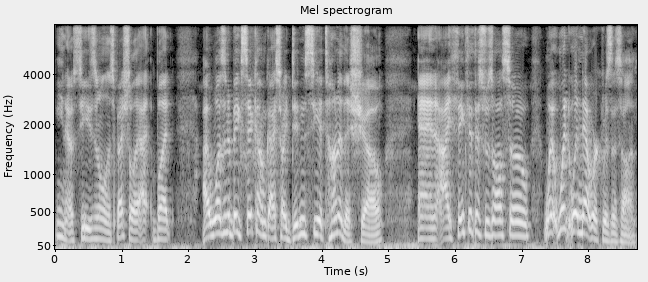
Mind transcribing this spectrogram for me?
you know, seasonal and special. I, but I wasn't a big sitcom guy, so I didn't see a ton of this show. And I think that this was also what what, what network was this on?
